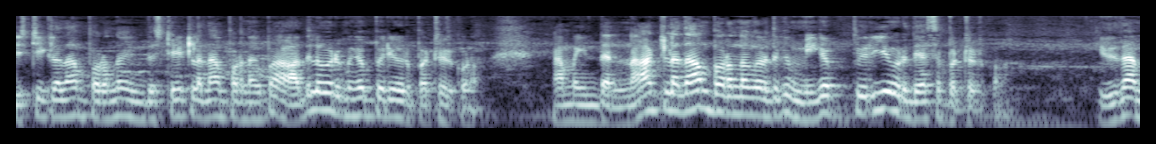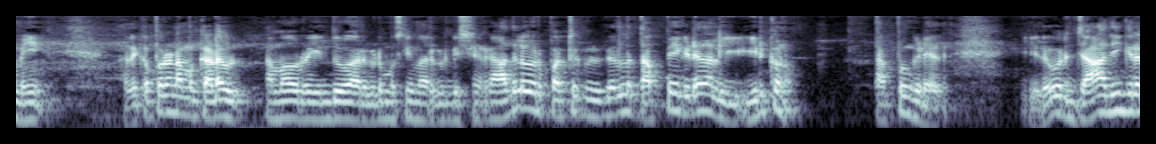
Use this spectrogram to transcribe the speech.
டிஸ்ட்ரிக்டில் தான் பிறந்தோம் இந்த ஸ்டேட்டில் தான் பிறந்தப்போ அதில் ஒரு மிகப்பெரிய ஒரு பற்று இருக்கணும். நம்ம இந்த நாட்டில் தான் பிறந்தோங்கிறதுக்கு மிகப்பெரிய ஒரு தேசப்பற்று இருக்கணும். இதுதான் மெயின் அதுக்கப்புறம் நம்ம கடவுள் நம்ம ஒரு இந்துவாக இருக்கட்டும் முஸ்லீமாக இருக்கட்டும் கிறிஸ்டின் இருக்கட்டும் அதில் ஒரு பற்று இருக்கிறதுல தப்பே கிடையாது அதில் இருக்கணும். தப்பும் கிடையாது. ஏதோ ஒரு ஜாதிங்கிற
